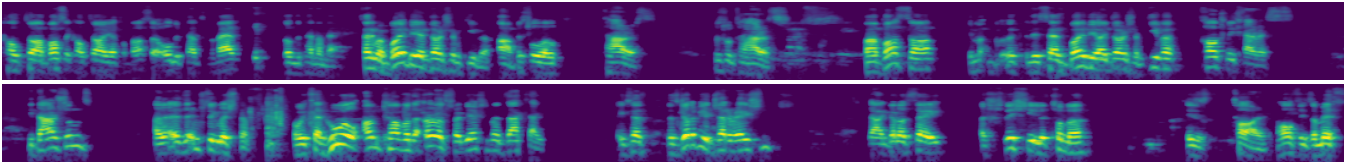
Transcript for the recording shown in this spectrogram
kalta, basa, kalta, yachabasa, all depends on the man, don't depend on that. So anyway, boy be a darshim kiva. Ah, little taharis. Little taharis. Basa, it says, boy be a darshim kiva, chalkli charis. He darshaned, and it's an interesting Mishnah. And we said, who will uncover the earth from Yechim and Zakai? He says, there's going to be a generation that I'm going to say, a shlishi letuma is tar. The whole thing's a myth.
